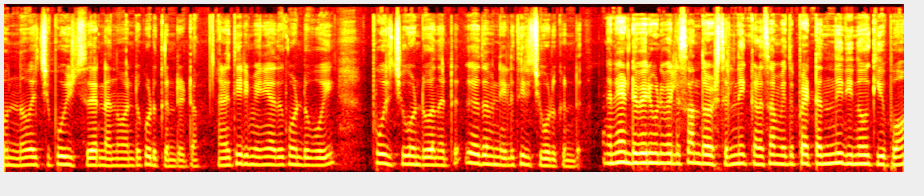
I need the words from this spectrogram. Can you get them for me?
ഒന്ന് വെച്ച് പൂജിച്ച് തരണം എന്ന് പറഞ്ഞിട്ട് കൊടുക്കുന്നുണ്ട് കേട്ടോ അങ്ങനെ തിരുമേനി അത് കൊണ്ടുപോയി പൂജിച്ചു കൊണ്ടുവന്നിട്ട് ഗൗതമിനിൽ തിരിച്ചു കൊടുക്കുന്നുണ്ട്. അങ്ങനെ രണ്ടുപേരും കൂടി വലിയ സന്തോഷത്തിൽ നിൽക്കുന്ന സമയത്ത് പെട്ടെന്ന് നിധി നോക്കിയപ്പോൾ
